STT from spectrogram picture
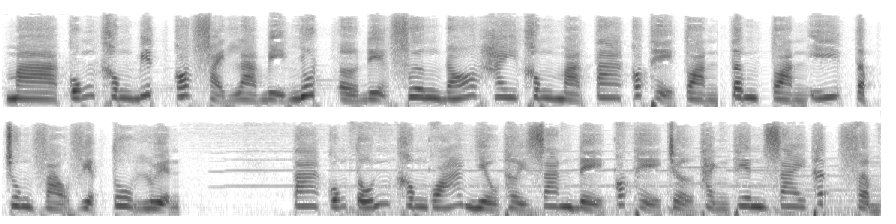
Mà cũng không biết có phải là bị nhốt ở địa phương đó hay không mà ta có thể toàn tâm toàn ý tập trung vào việc tu luyện. Ta cũng tốn không quá nhiều thời gian để có thể trở thành thiên giai thất phẩm.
